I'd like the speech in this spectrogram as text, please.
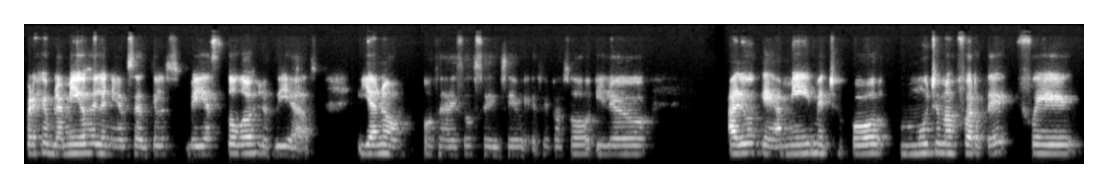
Por ejemplo, amigos de la universidad que los veías todos los días y ya no, o sea, eso se, se, se pasó. Y luego, algo que a mí me chocó mucho más fuerte fue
